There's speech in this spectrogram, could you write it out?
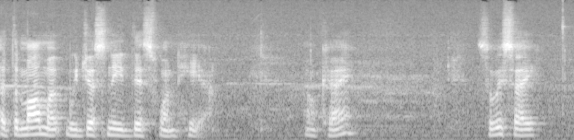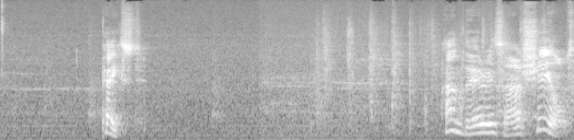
at the moment we just need this one here. Okay, so we say paste. And there is our shield.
